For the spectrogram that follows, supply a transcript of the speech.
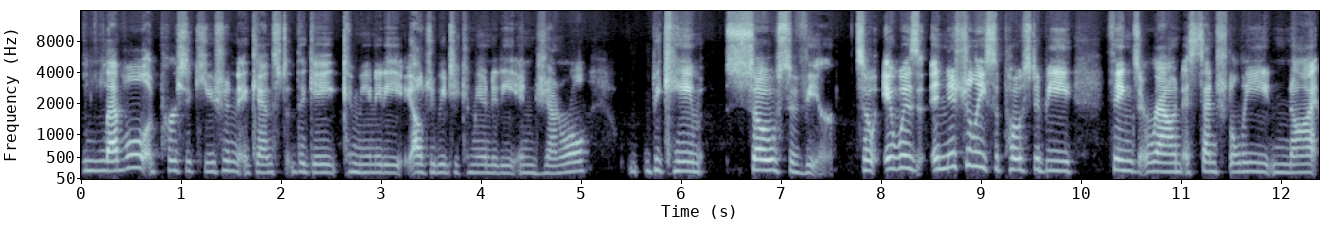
level of persecution against the gay community lgbt community in general became so severe so it was initially supposed to be things around essentially not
